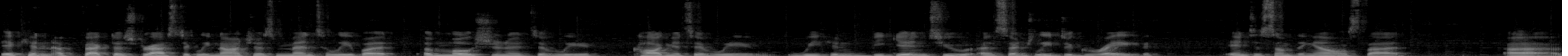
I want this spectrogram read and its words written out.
it can affect us drastically not just mentally but emotionally cognitively we can begin to essentially degrade into something else that uh,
